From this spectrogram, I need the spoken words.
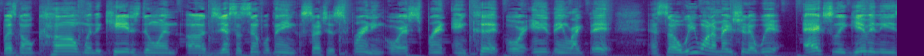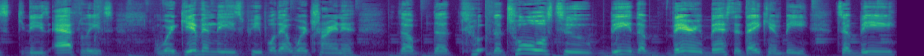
but it's going to come when the kid is doing uh, just a simple thing such as sprinting or a sprint and cut or anything like that. And so we want to make sure that we're actually giving these these athletes we're giving these people that we're training the the the tools to be the very best that they can be, to be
